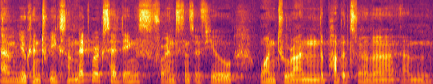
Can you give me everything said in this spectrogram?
um, you can tweak some network settings. For instance, if you want to run the Puppet server um,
